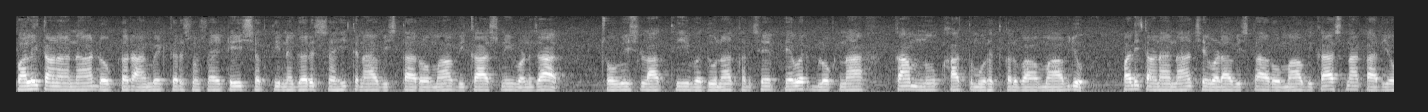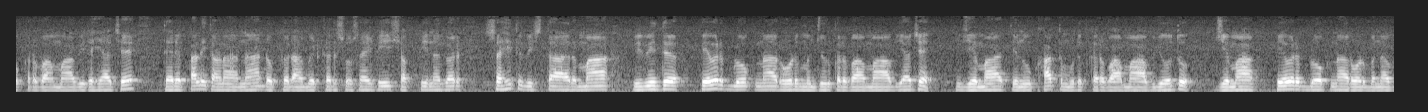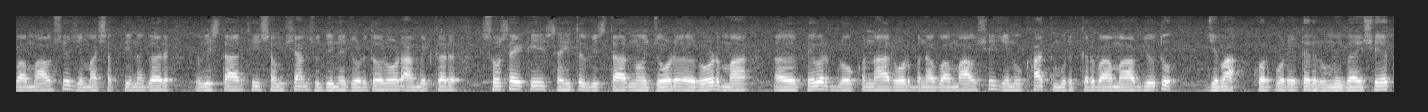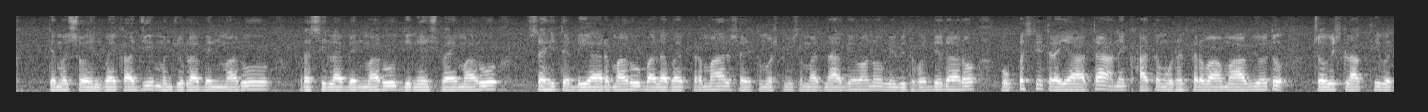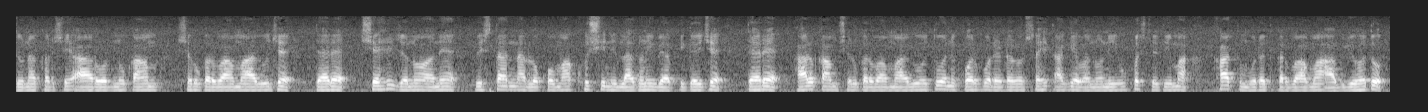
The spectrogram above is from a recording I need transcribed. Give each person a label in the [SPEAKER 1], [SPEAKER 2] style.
[SPEAKER 1] પાલીતાણાના doctor Ambedkar society Shaktinagar સહિતના વિસ્તારોમાં વિકાસની વણઝાર. ચોવીસ લાખથી વધુના ખર્ચે પેવર બ્લોકના કામનું ખાતમુહૂર્ત કરવામાં આવ્યું. પાલીતાણાના છેવાડા વિસ્તારોમાં વિકાસના કાર્યો કરવામાં આવી રહ્યા છે. ત્યારે પાલિતાણાના ડૉક્ટર આંબેડકર સોસાયટી શક્તિનગર સહિત વિસ્તારમાં વિવિધ પેવર બ્લોકના રોડ મંજૂર કરવામાં આવ્યા છે, જેમાં તેનું ખાતમુહૂર્ત કરવામાં આવ્યું હતું. જેમાં પેવર બ્લોકના રોડ બનાવવામાં આવશે, જેમાં શક્તિનગર વિસ્તારથી શમશાન સુધીને જોડતો રોડ, આંબેડકર સોસાયટી સહિત વિસ્તારનો જોડ રોડમાં પેવર બ્લોકના રોડ બનાવવામાં આવશે, જેનું ખાતમુહૂર્ત કરવામાં આવ્યું હતું. જેમાં કોર્પોરેટર રૂમીભાઈ શેખ તેમજ સોહિલભાઈ કાજી, મંજુલાબેન મારુ, રસીલાબેન મારુ, દિનેશભાઈ મારુ, સહિત ડીઆર મારુ, બાલાભાઈ પરમાર, સહિત મુસ્લિમ સમાજના આગેવાનો, વિવિધ હોદ્દેદારો ઉપસ્થિત રહ્યા હતા અને ખાતમુહૂર્ત કરવામાં આવ્યું હતું. ચોવીસ લાખથી વધુના ખર્ચે આ રોડનું કામ શરૂ કરવામાં આવ્યું છે. ત્યારે શહેરીજનો અને વિસ્તારના લોકોમાં ખુશીની લાગણી વ્યાપી ગઈ છે. ત્યારે હાલ કામ શરૂ કરવામાં આવ્યું હતું અને કોર્પોરેટરો સહિત આગેવાનોની ઉપસ્થિતિમાં ખાતમુહૂર્ત કરવામાં આવ્યું હતું.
